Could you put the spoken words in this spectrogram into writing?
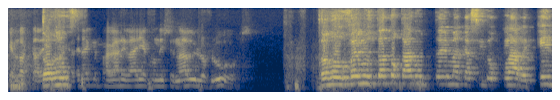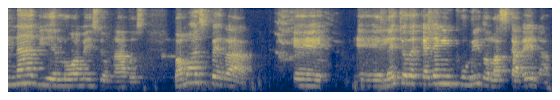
que las cadenas tienen que pagar el aire acondicionado y los lujos. Don Eufemio, usted ha tocado un tema que ha sido clave, que nadie lo ha mencionado. Vamos a esperar que eh, el hecho de que hayan incluido las cadenas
